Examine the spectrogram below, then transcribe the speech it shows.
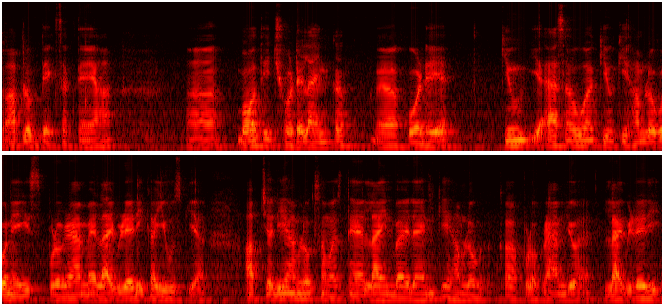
तो आप लोग देख सकते हैं यहाँ बहुत ही छोटे लाइन का कोड है ये। क्यों ये ऐसा हुआ? क्योंकि हम लोगों ने इस प्रोग्राम में लाइब्रेरी का यूज़ किया। अब चलिए हम लोग समझते हैं लाइन बाय लाइन कि हम लोग का प्रोग्राम जो है लाइब्रेरी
